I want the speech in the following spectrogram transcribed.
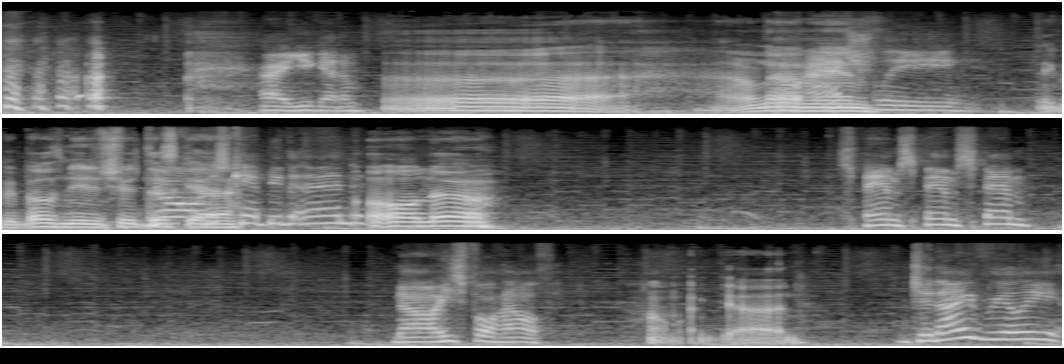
All right, you get him. Uh, I don't know, Oh, man. actually, I think we both need to shoot this no, guy. this can't be the end. Oh no. Spam, spam, spam. No, he's full health. Oh my god. Did I really?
